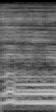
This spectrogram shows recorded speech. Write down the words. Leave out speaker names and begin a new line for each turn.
Oh.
